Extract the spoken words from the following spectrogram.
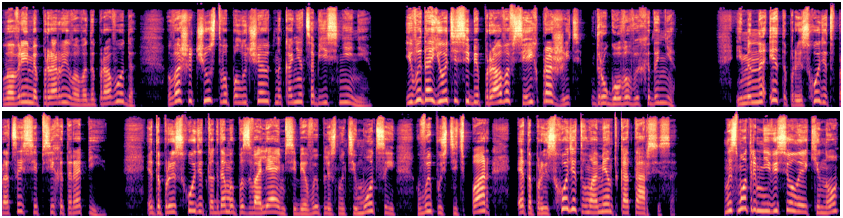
Во время прорыва водопровода ваши чувства получают, наконец, объяснение, и вы даете себе право все их прожить, другого выхода нет. Именно это происходит в процессе психотерапии. Это происходит, когда мы позволяем себе выплеснуть эмоции, выпустить пар. Это происходит в момент катарсиса. Мы смотрим невеселое кино,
